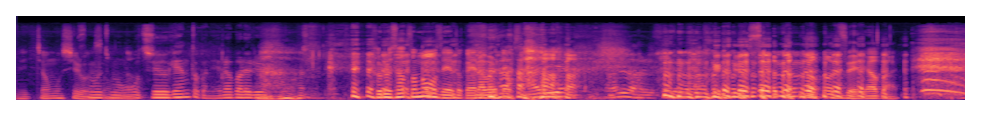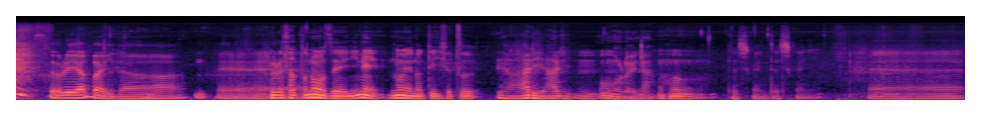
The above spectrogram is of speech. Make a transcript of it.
めっちゃ面そ白いのうちもうお中元とかに選ばれるような。ふるさと納税とか選ばれたやつ。あるある。ふるさと納税やばい。それやばいな、えー。ふるさと納税にねノエの T シャツ、いやありあり。うんおもろいな。うん、確かに確かに。え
